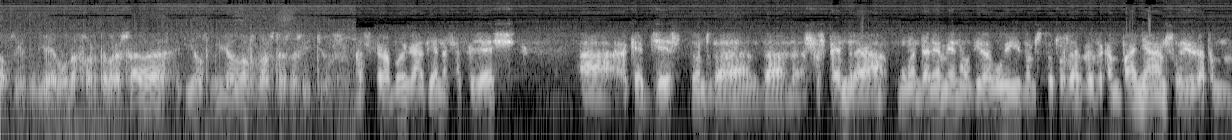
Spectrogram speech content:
Els enviem una forta abraçada i els millors dels nostres desitjos. Esquerra Republicana Diana s'afegeix a aquest gest doncs, de, de, de suspendre momentàniament el dia d'avui doncs, tots els actes de campanya en solidaritat amb,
